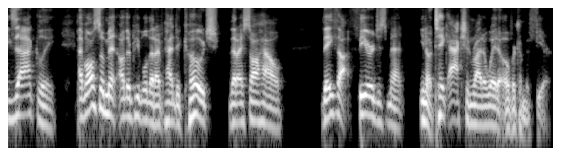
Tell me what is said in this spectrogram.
Exactly. I've also met other people that I've had to coach that I saw how they thought fear just meant, you know, take action right away to overcome the fear.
